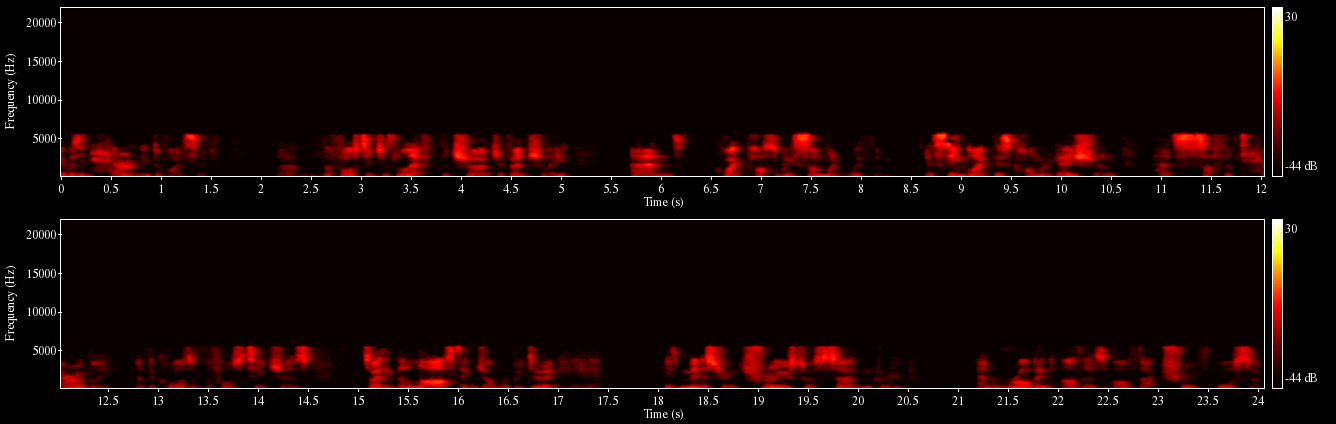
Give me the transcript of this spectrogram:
It was inherently divisive. Uh, the false teachers left the church eventually, and quite possibly some went with them. It seemed like this congregation had suffered terribly at the cause of the false teachers. So I think the last thing John would be doing here is ministering truths to a certain group and robbing others of that truth also.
